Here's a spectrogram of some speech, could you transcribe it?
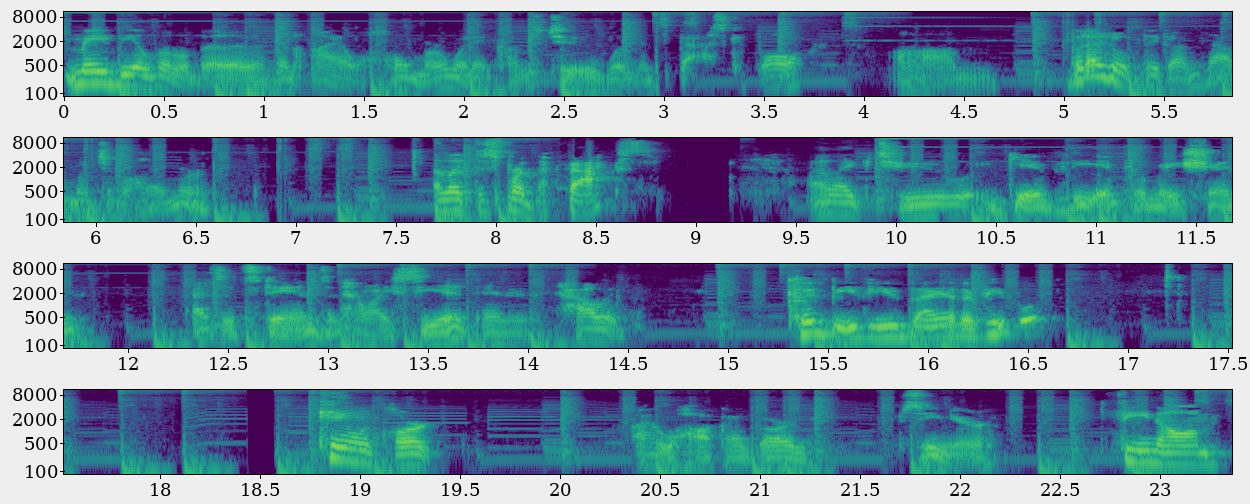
may be a little bit of an Iowa homer when it comes to women's basketball, um, but I don't think I'm that much of a homer. I like to spread the facts I like to give the information as it stands and how I see it and how it could be viewed by other people. Caitlin Clark, Iowa Hawkeye guard, senior, phenom,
